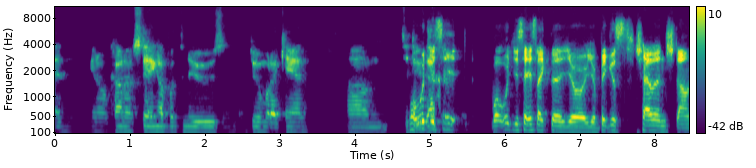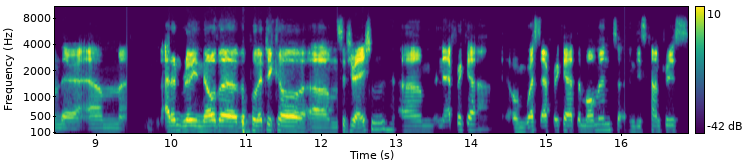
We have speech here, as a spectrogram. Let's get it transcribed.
and you know kind of staying up with the news and, and doing what I can um, to What do would you say? What would you say is like the your your biggest challenge down there? Um, I don't really know the the political um, situation um, in Africa or West Africa at the moment in these countries.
